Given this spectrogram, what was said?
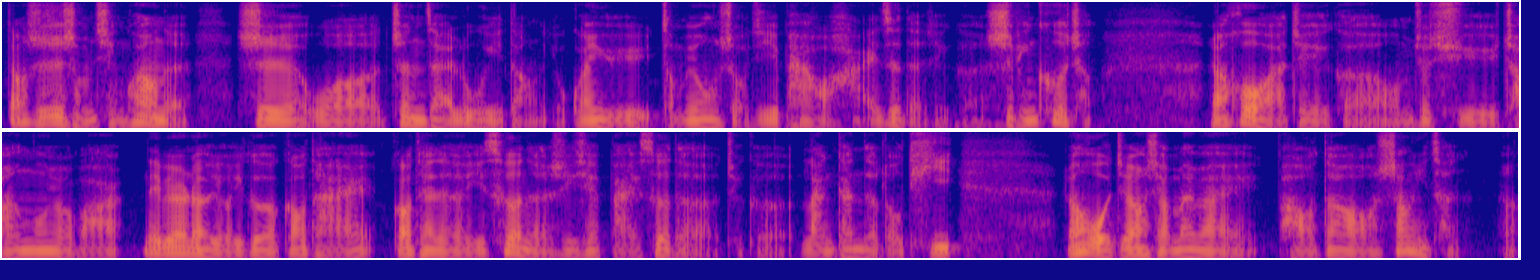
当时是什么情况呢？是我正在录一档有关于怎么用手机拍好孩子的这个视频课程。然后啊，这个我们就去朝阳公园玩，那边呢有一个高台，高台的一侧呢是一些白色的这个栏杆的楼梯。然后我就让小麦麦跑到上一层啊，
